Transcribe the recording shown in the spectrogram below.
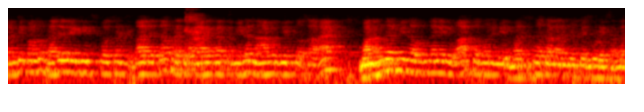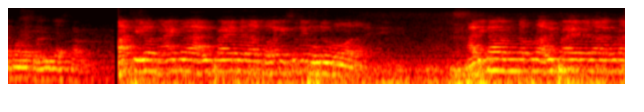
మంచి పనులు ప్రజలకు తీసుకోవాల్సిన బాధ్యత ప్రతి కార్యకర్త మీద నాలుగు మీదతో సహా మనందరి మీద ఉందనేది వాస్తవం అని మీరు మర్చిపోతారని చెప్పేసి కూడా ఈ సందర్భంగా తెలియజేస్తాను పార్టీలో నాయకుల అభిప్రాయ భేదాలు తొలగిస్తూనే ముందుకు పోవాలి. అధికారం ఉన్నప్పుడు అభిప్రాయ భేదాలు కూడా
